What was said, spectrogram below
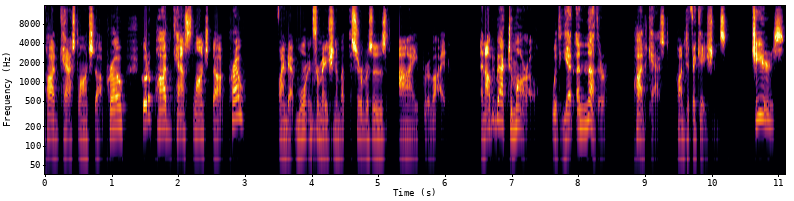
podcastlaunch.pro. Go to podcastlaunch.pro, find out more information about the services I provide. And I'll be back tomorrow with yet another podcast pontifications. Cheers.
